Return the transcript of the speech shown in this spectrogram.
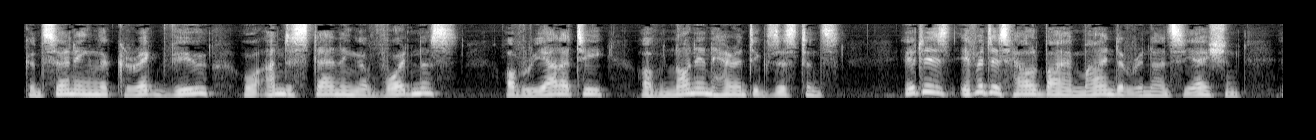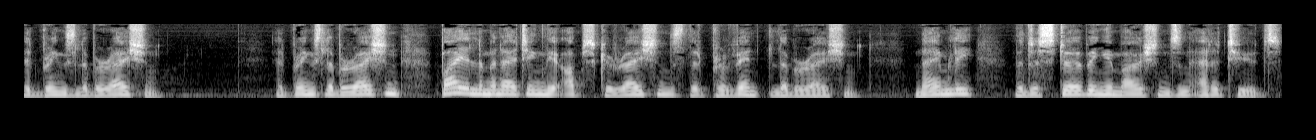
Concerning the correct view or understanding of voidness, of reality, of non inherent existence, it is, if it is held by a mind of renunciation, it brings liberation. It brings liberation by eliminating the obscurations that prevent liberation, namely the disturbing emotions and attitudes,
